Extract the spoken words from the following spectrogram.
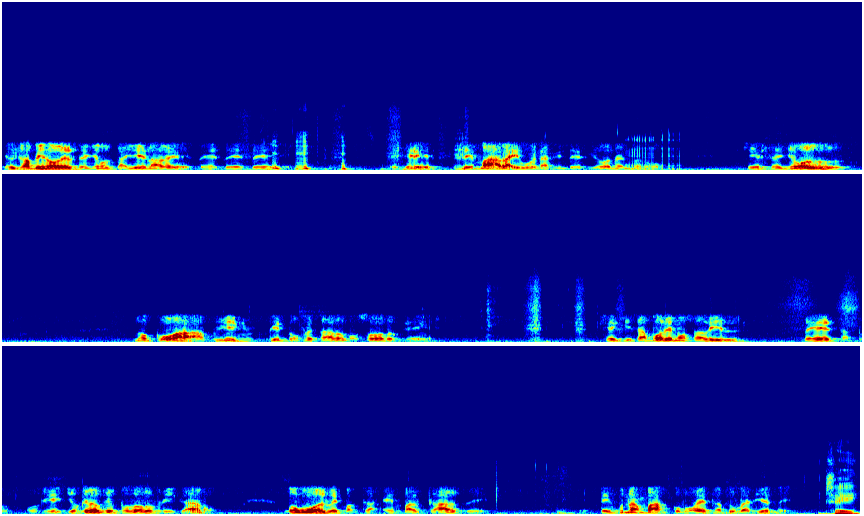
el camino del Señor está llena de, de, de, de, de- de malas y buenas intenciones, pero que el Señor nos coja bien, bien confesados nosotros que, que quizás podemos salir de esta, pues, porque yo creo que el pueblo dominicano no vuelve a embarca- embarcarse en una más como esta, ¿tú me entiendes? Sí.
